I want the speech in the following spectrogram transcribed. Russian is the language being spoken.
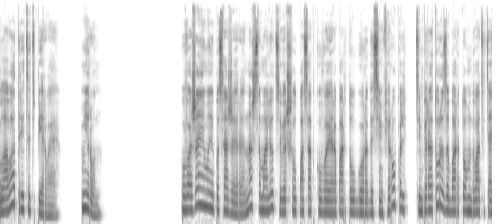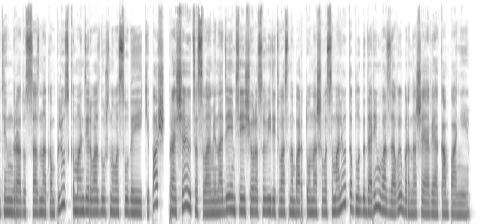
Глава 31. Мирон. Уважаемые пассажиры, наш самолет совершил посадку в аэропорту города Симферополь. Температура за бортом 21 градус со знаком «плюс». Командир воздушного суда и экипаж прощаются с вами. Надеемся еще раз увидеть вас на борту нашего самолета. Благодарим вас за выбор нашей авиакомпании.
